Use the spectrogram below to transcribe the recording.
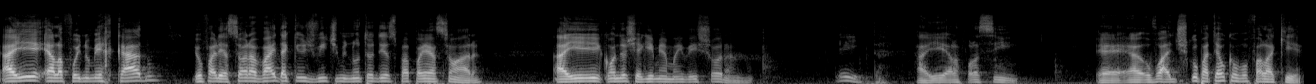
Aí ela foi no mercado, eu falei, a senhora vai, daqui uns 20 minutos eu desço para apanhar a senhora. Aí, quando eu cheguei, minha mãe veio chorando. Eita. Aí ela falou assim, é, eu vou, desculpa até o que eu vou falar aqui.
